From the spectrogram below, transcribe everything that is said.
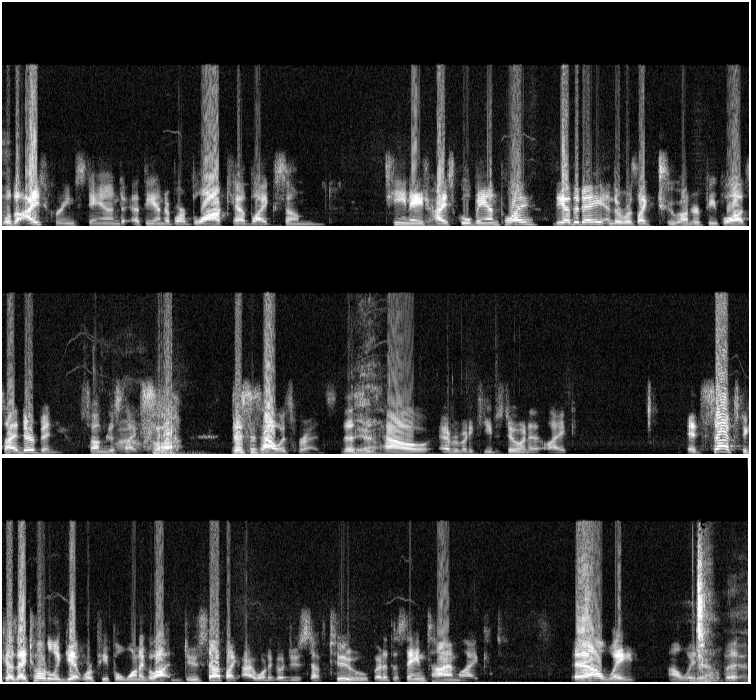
Well the ice cream stand at the end of our block had like some teenage high school band play the other day and there was like 200 people outside their venue. So i'm just Wow. like this is how it spreads. This Yeah. is how everybody keeps doing it. Like it sucks because I totally get where people want to go out and do stuff. Like I want to go do stuff too, but at the same time, like, yeah, I'll wait. I'll wait a little bit. Yeah.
